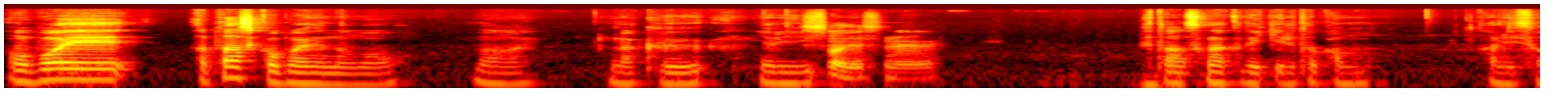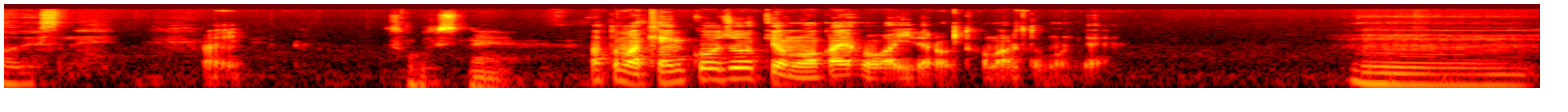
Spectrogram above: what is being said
覚え、新しく覚えるのも、まあ、楽、よりそうですね。負担少なくできるとかもありそうですね。はい。そうですね。あとまあ健康状況も若い方がいいだろうとかもあると思うんで。うーん。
